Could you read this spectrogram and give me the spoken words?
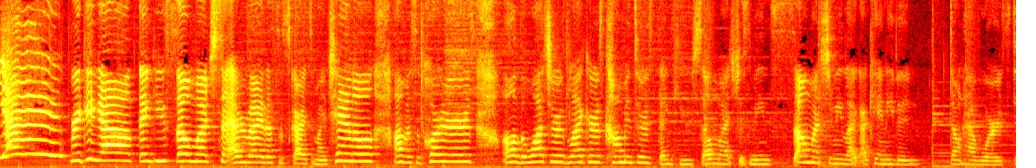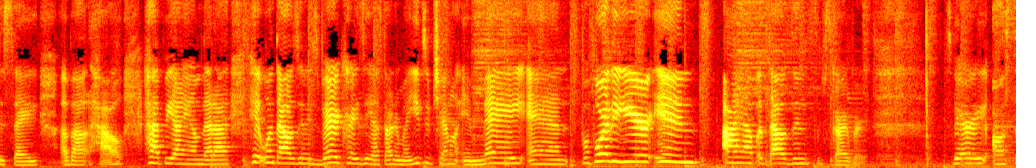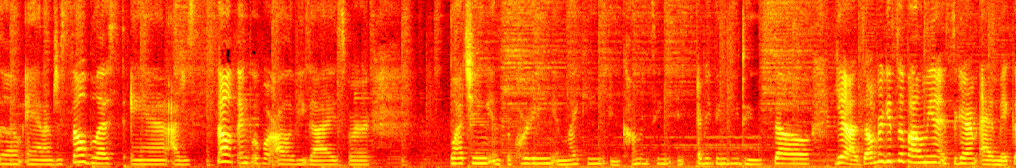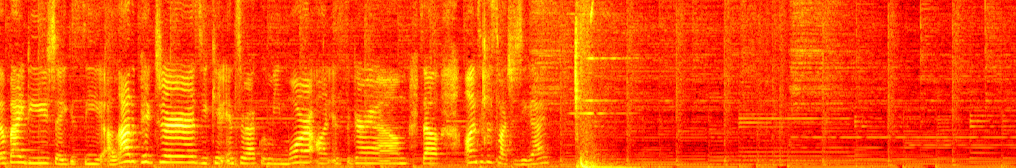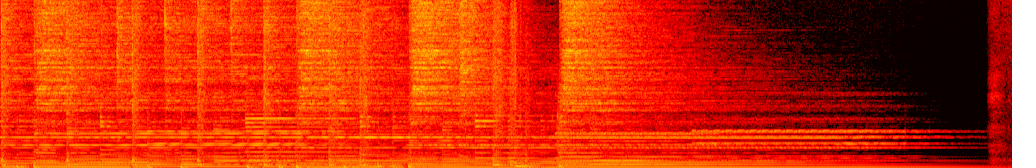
yay freaking out thank you so much to everybody that subscribed to my channel all my supporters all the watchers likers commenters thank you so much this means so much to me like i can't even don't have words to say about how happy I am that I hit 1,000. It's very crazy. I started my YouTube channel in May and before the year ends, I have a thousand subscribers. Very awesome and I'm just so blessed and I just so thankful for all of you guys for watching and supporting and liking and commenting and everything you do. So yeah, don't forget to follow me on Instagram at Makeup by so you can see a lot of pictures. You can interact with me more on Instagram. So on to the swatches, you guys.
